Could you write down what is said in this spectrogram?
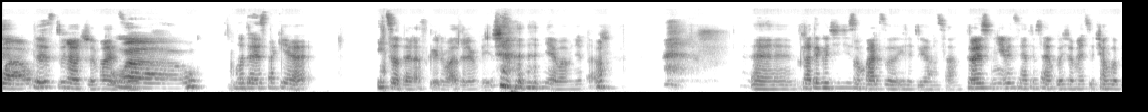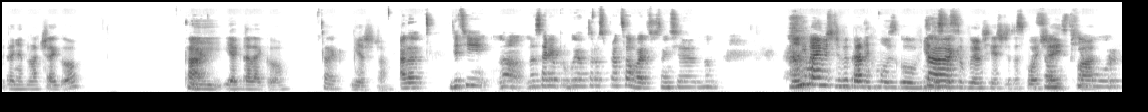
Wow. To jest urocze bardzo. Wow. Bo to jest takie i co teraz kurwa zrobisz? nie mam mnie tam. E, dlatego dzieci są bardzo irytujące. To jest mniej więcej na tym samym poziomie, co ciągłe pytania dlaczego Tak, i jak daleko tak. jeszcze. Ale dzieci, no, na serio próbują to rozpracować. W sensie, no, No nie mają jeszcze wybranych mózgów, nie Tak. dostosowują się jeszcze do są społeczeństwa. pure.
